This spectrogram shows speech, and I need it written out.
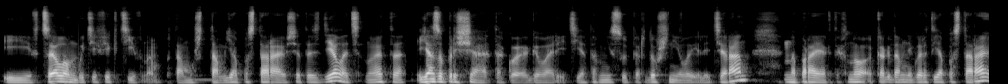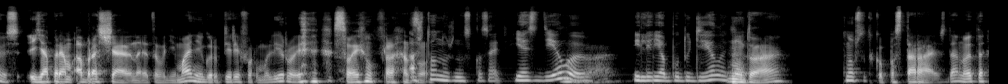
И в целом быть эффективным, потому что там я постараюсь это сделать, но это я запрещаю такое говорить. Я там не супер душнила или тиран на проектах, но когда мне говорят «я постараюсь», я прям обращаю на это внимание, говорю, переформулируй свою фразу. А что нужно сказать? Я сделаю ну, да. или я буду делать? Ну да, ну, что такое постараюсь, да, но это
